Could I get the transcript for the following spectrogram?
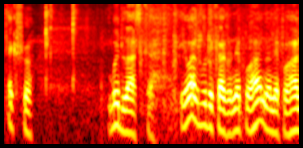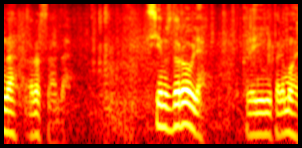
Так що, будь ласка, і у вас буде, кажу, непогана, непогана розсада. Всім здоров'я, Україні перемоги.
